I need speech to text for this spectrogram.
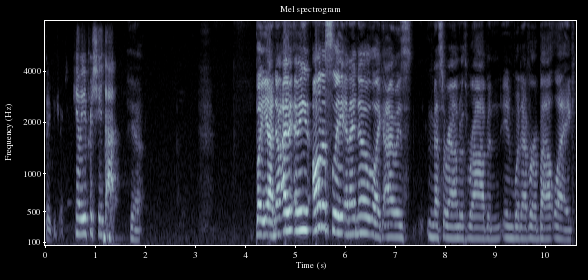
thank you, James. Yeah, we appreciate that. Yeah. But yeah, no, I, I mean honestly, and I know like I always mess around with Rob and in whatever about like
